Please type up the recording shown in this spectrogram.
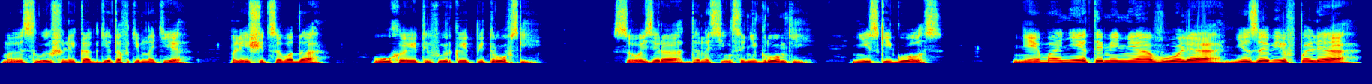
Мы слышали, как где-то в темноте плещется вода, ухает и фыркает Петровский. С озера доносился негромкий, низкий голос. «Не мани ты меня, воля, не зови в поля!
